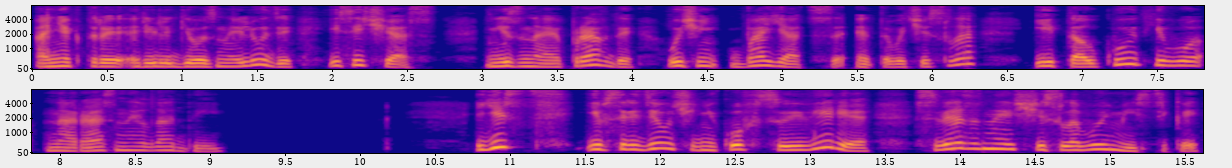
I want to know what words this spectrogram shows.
А некоторые религиозные люди и сейчас, не зная правды, очень боятся этого числа и толкуют его на разные лады. Есть и в среде учеников суеверия, связанные с числовой мистикой.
